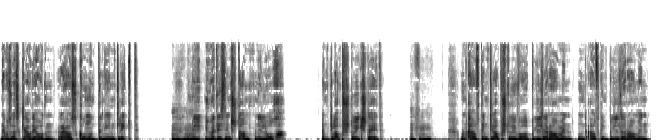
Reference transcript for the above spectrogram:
Na, was heißt Cloud? Er hat ihn rausgekommen und daneben gelegt und über das entstandene Loch ein Klappstuhl gestellt. Und auf dem Klappstuhl war ein Bilderrahmen und auf dem Bilderrahmen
